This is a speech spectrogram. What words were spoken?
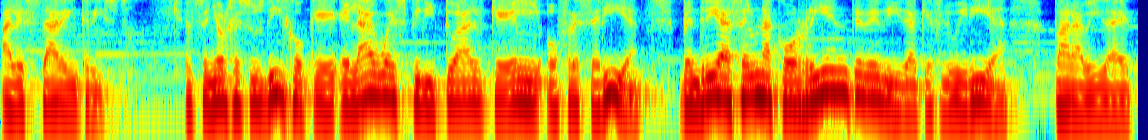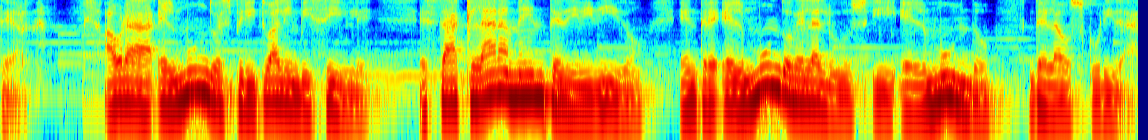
al estar en Cristo. El Señor Jesús dijo que el agua espiritual que Él ofrecería vendría a ser una corriente de vida que fluiría para vida eterna. Ahora, el mundo espiritual invisible está claramente dividido entre el mundo de la luz y el mundo de la oscuridad.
